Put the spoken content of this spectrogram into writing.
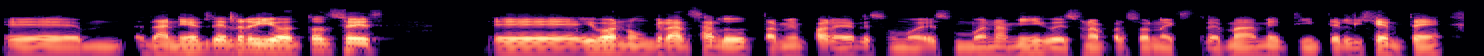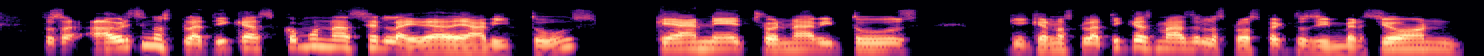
eh, Daniel del Río. Entonces, eh, y bueno, un gran saludo también para él, es un, es un, buen amigo, es una persona extremadamente inteligente. Entonces, a ver si nos platicas cómo nace la idea de Habitus, qué han hecho en Habitus y que nos platiques más de los prospectos de inversión.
